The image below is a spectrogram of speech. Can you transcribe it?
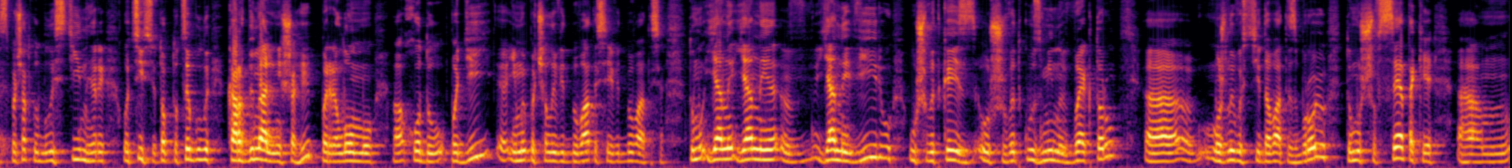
спочатку були стінгери, оці всі. Тобто це були кардинальні шаги перелому ходу подій, е, і ми почали відбиватися і відбиватися. Тому я не, я не, я не вірю у, швидкий, у швидку зміну вектору е, можливості давати зброю, тому що все-таки. ем,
